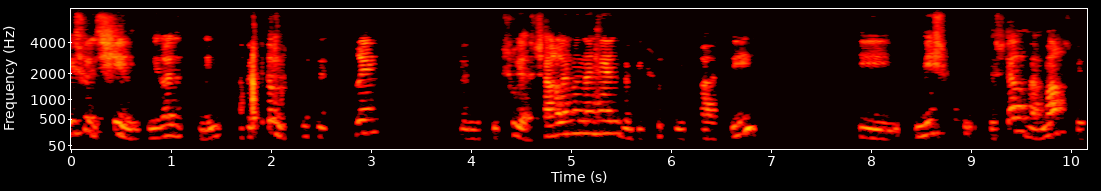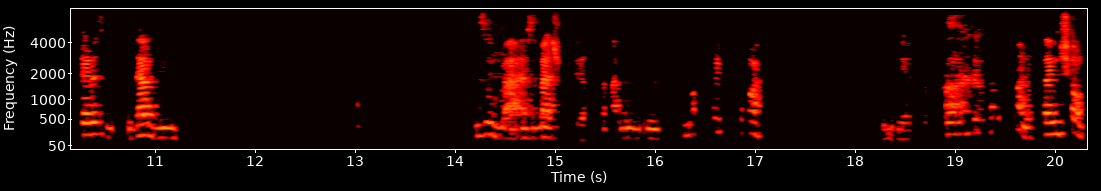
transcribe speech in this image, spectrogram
מישהו הלשין, אני לא יודעת מי, אבל פתאום נכנסו שני שוטרים, והם ביקשו ישר למנהל וביקשו שנקרא לי, כי מישהו התקשר ואמר שיושבת נקודה בלי אז הוא בא, אז בא שוטר, קרא לנו בלי מה קורה? אני לא יכולה לנשום,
